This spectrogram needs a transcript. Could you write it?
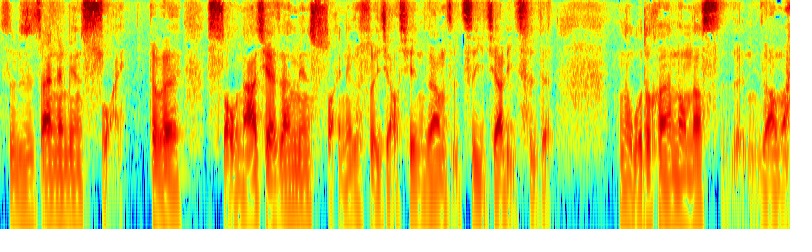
是不是在那边甩，对不对？手拿起来在那边甩那个水饺馅，这样子自己家里吃的，那我都快要弄到死了，你知道吗？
